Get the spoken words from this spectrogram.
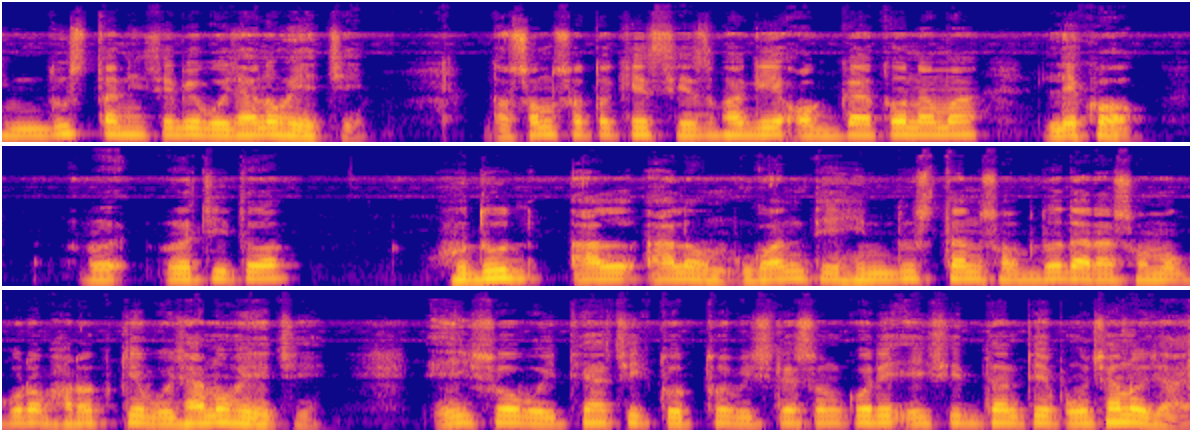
হিন্দুস্তান হিসেবে বোঝানো হয়েছে। দশম শতকের শেষ ভাগে অজ্ঞাতনামা লেখক রচিত হুদুদ আল আলম গ্রন্থে হিন্দুস্তান শব্দ দ্বারা সমগ্র ভারতকে বোঝানো হয়েছে। এই সব ঐতিহাসিক তথ্য বিশ্লেষণ করে এই সিদ্ধান্তে পৌঁছানো যায়।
